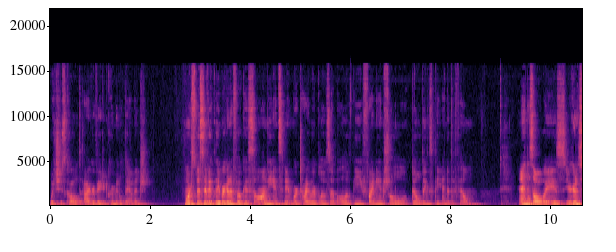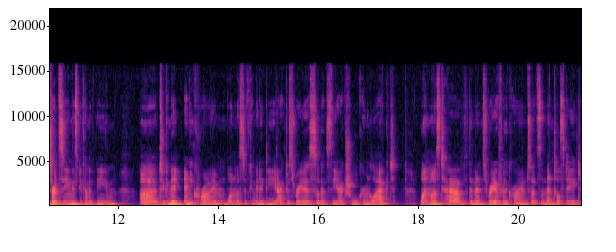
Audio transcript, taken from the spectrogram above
which is called aggravated criminal damage. More specifically, we're going to focus on the incident where Tyler blows up all of the financial buildings at the end of the film. And as always, you're going to start seeing this become a theme. Uh, to commit any crime, one must have committed the actus reus, so that's the actual criminal act. One must have the mens rea for the crime, so that's the mental state.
